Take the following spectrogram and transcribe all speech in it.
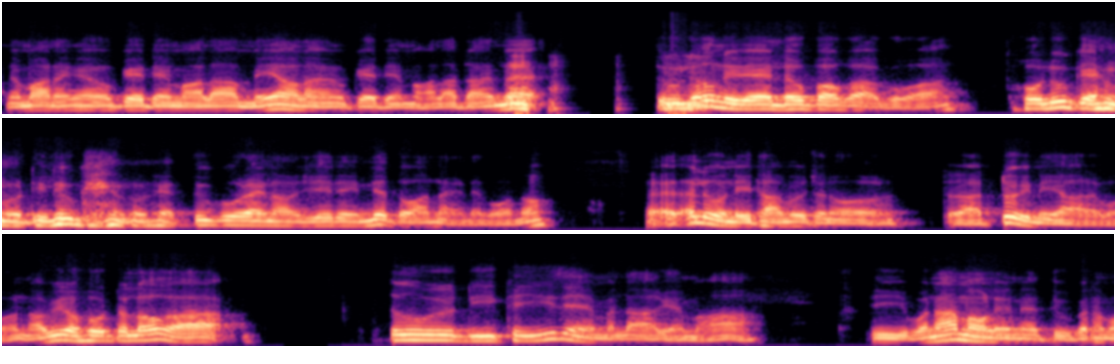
မြန်မာနိုင်ငံကိုကယ်တင်မှာလားမဲအောင်လိုင်းကိုကယ်တင်မှာလားဒါပေမဲ့ तू လုံနေတဲ့လုံပေါက်ကကိုကဟိုလူကဲလို့ဒီလူကဲလို့နဲ့ तू ကိုယ်တိုင်တော့ရေတွေနစ်သွားနိုင်တယ်ပေါ့နော်အဲအဲ့လိုအနေထားမျိုးကျွန်တော် ဒါတွေ့နေရတယ်ပေါ့နောက်ပြီးတော့ဟိုတလောက तू ဒီခရီးစဉ်မလာခင်မှာဒီဝနာမောင်လင်းနဲ့သူပထမ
